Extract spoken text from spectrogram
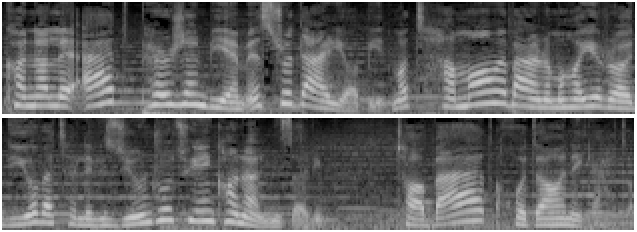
کانال at Persian BM رو دریابید. ما تمام برنامه های رادیو و تلویزیون رو توی این کانال می‌ذاریم. تا بعد خدا نگهدار.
